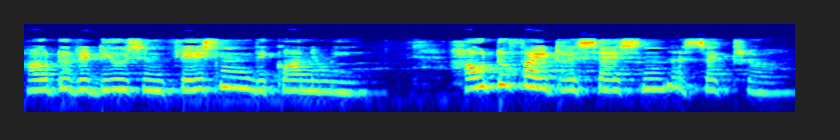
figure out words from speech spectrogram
How to reduce inflation in the economy? How to fight recession, etc.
